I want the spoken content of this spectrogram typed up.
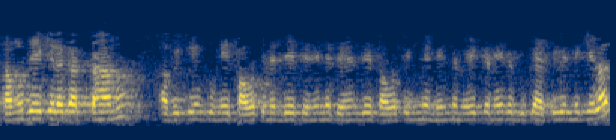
සමුදය කියලා ගත්තාම අපි කියමු මේ පවතින දේ පෙනෙන්නේ පෙනෙන දේ පවතින්නේ මෙන්න මේක නේද දුක ඇති වෙන්නේ කියලා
